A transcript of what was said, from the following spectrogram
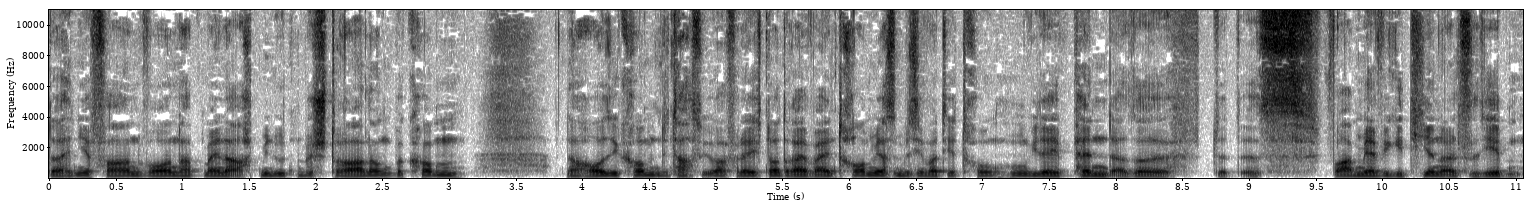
dahin gefahren worden, habe meine acht Minuten Bestrahlung bekommen, nach Hause gekommen, den Tagsüber vielleicht noch drei Weintrauben, erst ein bisschen was getrunken, wieder gepennt. Also das ist, war mehr Vegetieren als Leben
